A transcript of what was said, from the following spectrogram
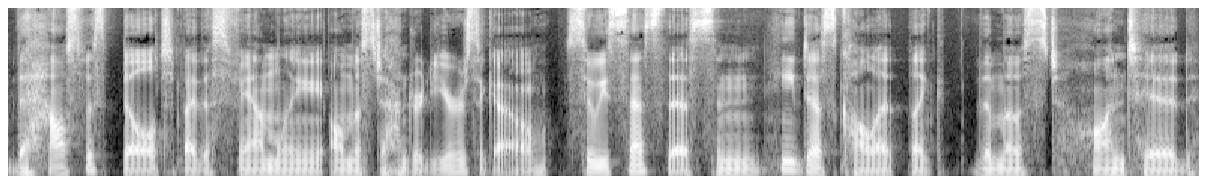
the house was built by this family almost hundred years ago. So he says this, and he does call it like the most haunted,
